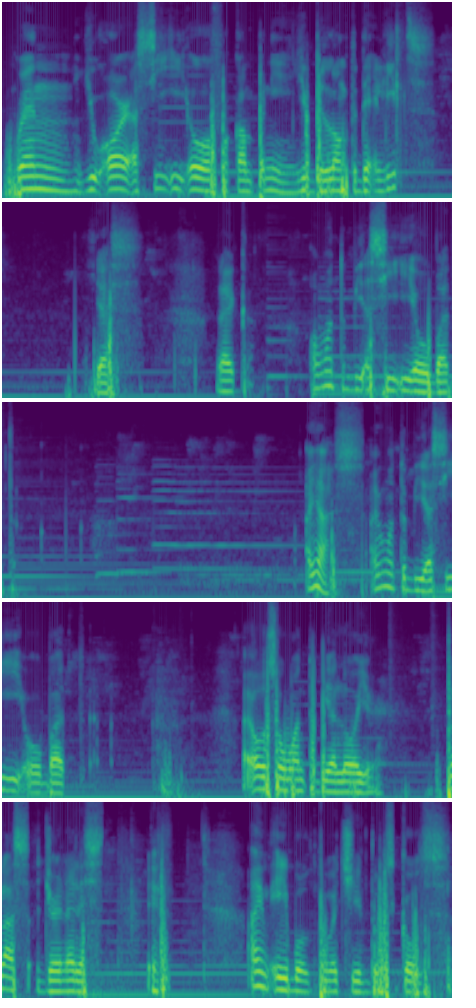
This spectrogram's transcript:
when you are a CEO of a company, you belong to the elites. Yes. Like I want to be a CEO but Ah, yes, I want to be a CEO, but I also want to be a lawyer, plus a journalist, if I'm able to achieve those goals.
